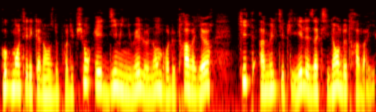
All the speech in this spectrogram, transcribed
augmenter les cadences de production et diminuer le nombre de travailleurs, quitte à multiplier les accidents de travail.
